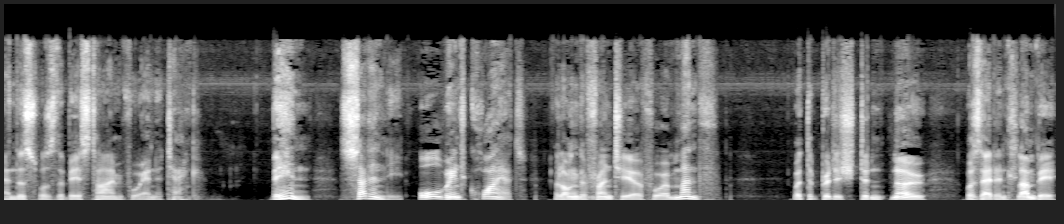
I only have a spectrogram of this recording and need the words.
and this was the best time for an attack. Then, suddenly, all went quiet along the frontier for a month. What the British didn't know was that Ndlambe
